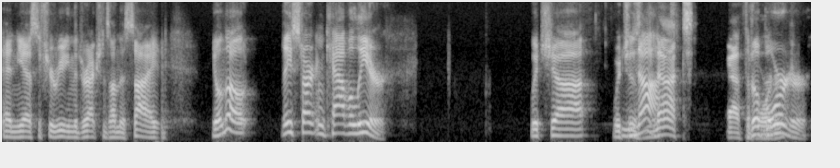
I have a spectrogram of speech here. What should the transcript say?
and yes, if you're reading the directions on this side, you'll note they start in Cavalier, which uh, Which is Not not, at the, the, border. border.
